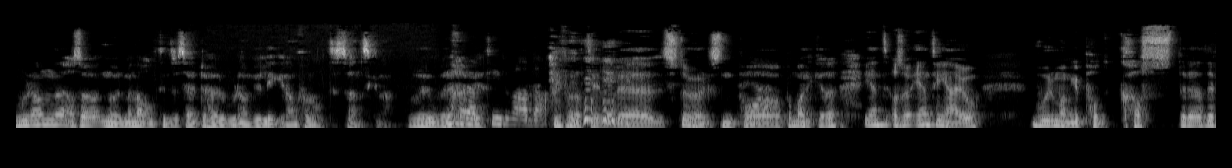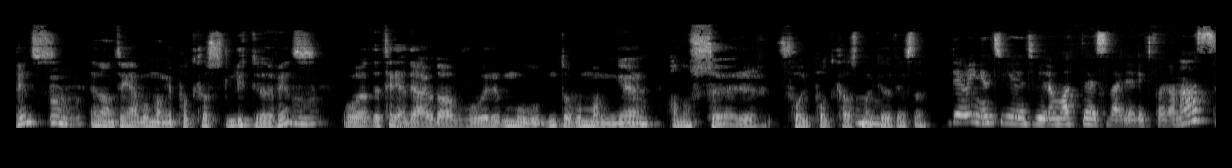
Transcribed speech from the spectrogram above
Hvordan, altså Nordmenn er alltid interessert i å høre hvordan vi ligger an i forhold til svenskene. Hvor, hvor I forhold til hva da? I forhold til uh, størrelsen på, ja. på markedet. En, altså, en ting er jo hvor mange podkastere det fins. Mm. En annen ting er hvor mange podkastlyttere det fins. Mm. Og det tredje er jo da hvor modent og hvor mange mm. annonsører for podkastmarkedet mm. finnes det. Det er jo ingen tvil om at eh, Sverige er litt foran oss,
